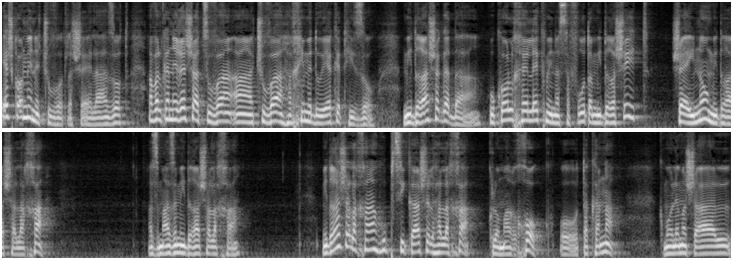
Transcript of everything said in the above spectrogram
יש כל מיני תשובות לשאלה הזאת, אבל כנראה שהתשובה הכי מדויקת היא זו. מדרש אגדה הוא כל חלק מן הספרות המדרשית שאינו מדרש הלכה. אז מה זה מדרש הלכה? מדרש הלכה הוא פסיקה של הלכה, כלומר חוק או תקנה. כמו למשל,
